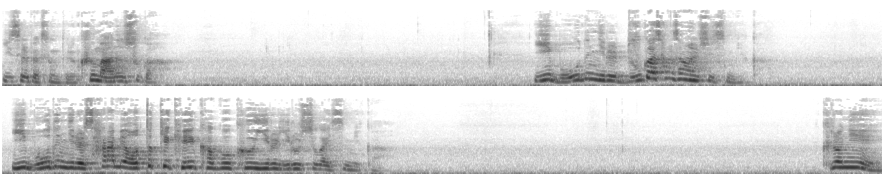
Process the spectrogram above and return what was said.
이스라엘 백성들은 그 많은 수가 이 모든 일을 누가 상상할 수 있습니까? 이 모든 일을 사람이 어떻게 계획하고 그 일을 이룰 수가 있습니까? 그러니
